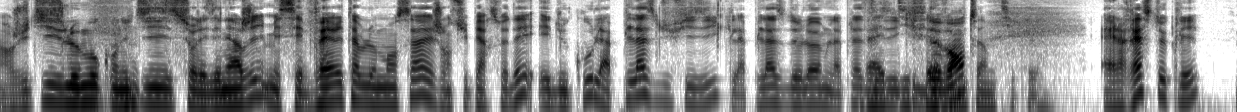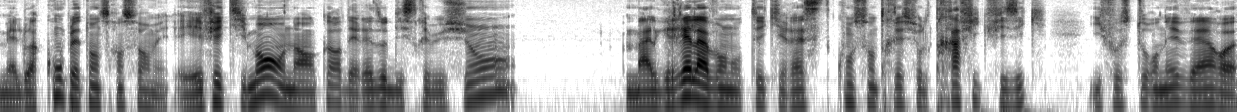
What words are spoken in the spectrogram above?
Alors j'utilise le mot qu'on utilise sur les énergies, mais c'est véritablement ça et j'en suis persuadé. Et du coup, la place du physique, la place de l'homme, la place Va des équipes de vente, un petit peu. elle reste clé, mais elle doit complètement se transformer. Et effectivement, on a encore des réseaux de distribution, malgré la volonté qui reste concentrée sur le trafic physique. Il faut se tourner vers euh,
